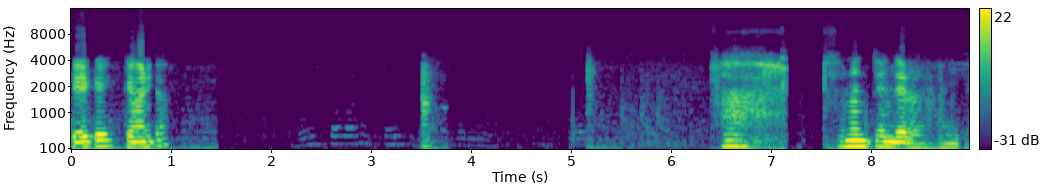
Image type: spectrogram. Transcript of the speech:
¿Qué, qué, qué manita? Ah, no entender la manita.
